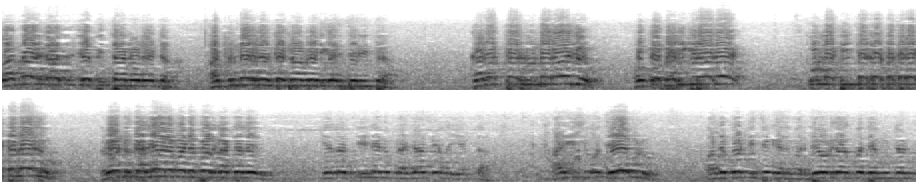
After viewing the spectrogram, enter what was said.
బంగారు గాజులు చేపిస్తానట అట్లున్నది వెంకటరామరెడ్డి గారి చరిత్ర. కలెక్టర్ ఉన్న రోజు ఒక్క బడికి రాలే. స్కూల్లో టీచర్ లేకపోతే కట్టలేదు. రెండు కళ్యాణ మండపాలు కట్టలేదు. వచ్చి నేను ప్రజాసేవ చేస్తా. హరీష్ దేవుడు. వంద కోట్లు ఇచ్చాడు కదా మరి. దేవుడు కాకపోతే ఏముంటాడు?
